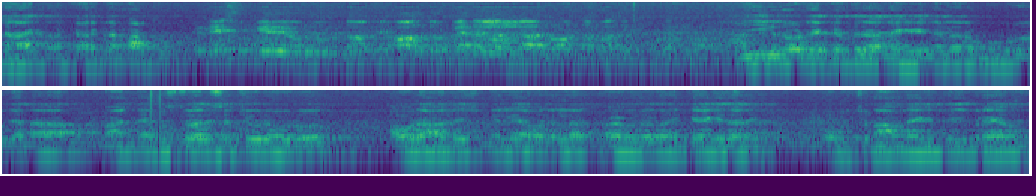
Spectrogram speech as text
ಚೆನ್ನಾಗಿ ಅದನ್ನ ಕಾರ್ಯಕ್ರಮ ಮಾಡ್ತೀವಿ. ಈಗ ನೋಡ್ರಿ ಯಾಕಂದ್ರೆ ನಾನು ಏನೆಲ್ಲ ಮೂರು ಜನ ಮಾನ್ಯ ಉಸ್ತುವಾರಿ ಸಚಿವರವರು ಅವರ ಆದೇಶ ಮೇಲೆ ಅವರೆಲ್ಲ ವಿರೋಧ ಆಯ್ಕೆ ಆಗಿದ್ದಾರೆ. ಅವರು ಚುನಾವಣೆ ಆಗಿದ್ದು ಪ್ರಯೋಗ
